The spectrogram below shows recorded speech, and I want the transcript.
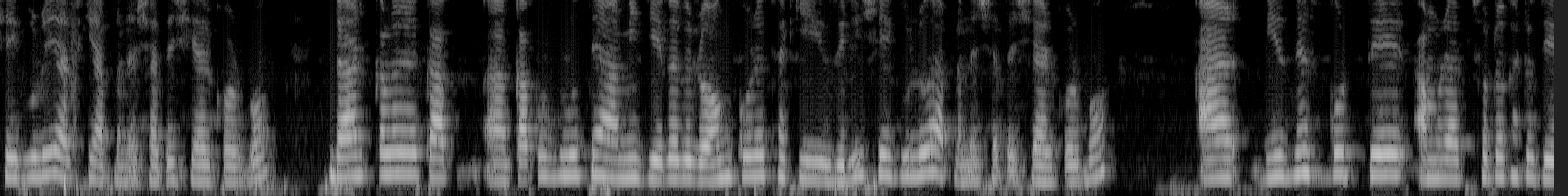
সেগুলোই আজকে আপনাদের সাথে শেয়ার করব। ডার্ক কালারের কাপ কাপড়গুলোতে আমি যেভাবে রং করে থাকি ইউজুয়ালি সেগুলো আপনাদের সাথে শেয়ার করব। আর বিজনেস করতে আমরা ছোটোখাটো যে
